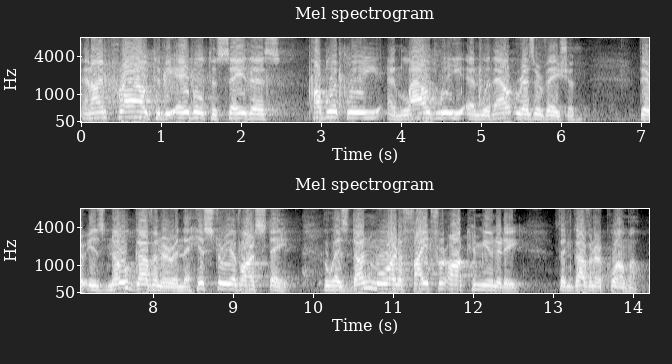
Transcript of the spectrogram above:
and I'm proud to be able to say this publicly and loudly and without reservation, there is no governor in the history of our state who has done more to fight for our community than Governor Cuomo.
